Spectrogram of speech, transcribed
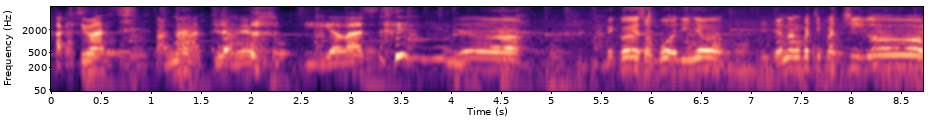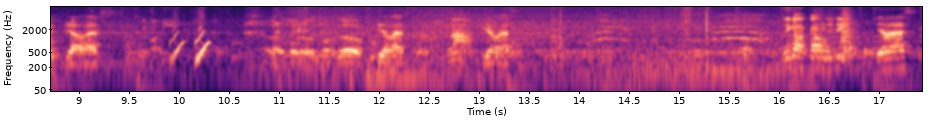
Makasih, Mas. Sana tiangnya. Iya, Mas. Ya. Beko ya sobok dinya. Jangan paci-paci lo. Iya, Mas. Lo. Iya, Mas. Nah, Iya, Mas. ini kau ini. Iya, Mas.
